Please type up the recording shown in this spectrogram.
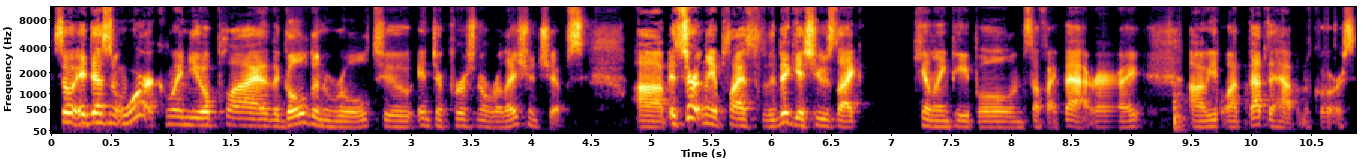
So it doesn't work when you apply the golden rule to interpersonal relationships. Um, it certainly applies to the big issues like killing people and stuff like that, right? Um, you don't want that to happen, of course.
